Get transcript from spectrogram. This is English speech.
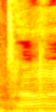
time.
